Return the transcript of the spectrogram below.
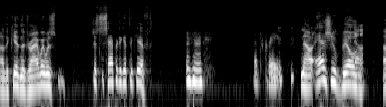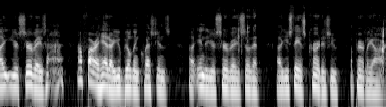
uh, uh, the kid in the driveway was just as happy to get the gift. Mm-hmm. That's great. Now, as you build uh, your surveys, how, how, far ahead are you building questions into your surveys so that uh, you stay as current as you apparently are?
